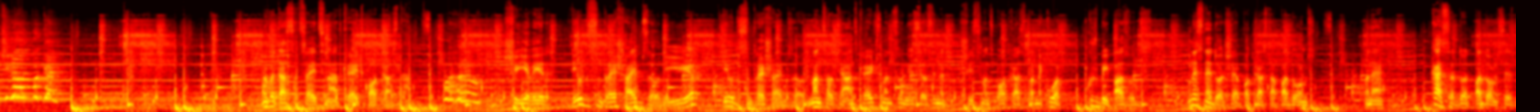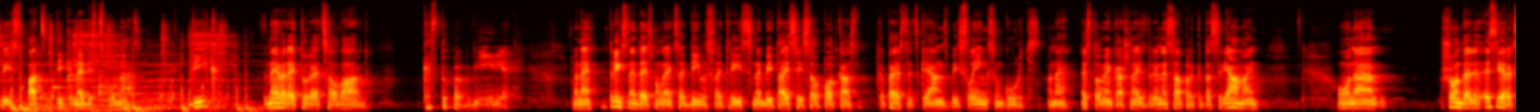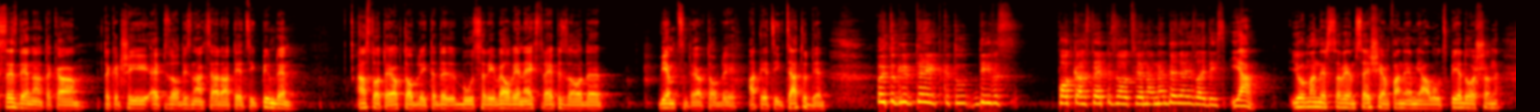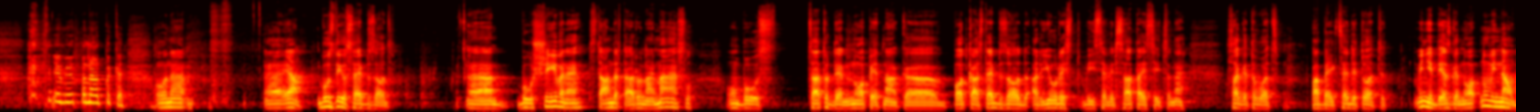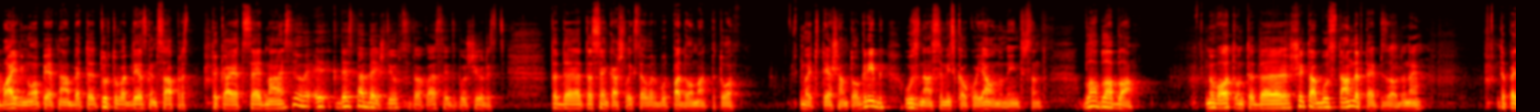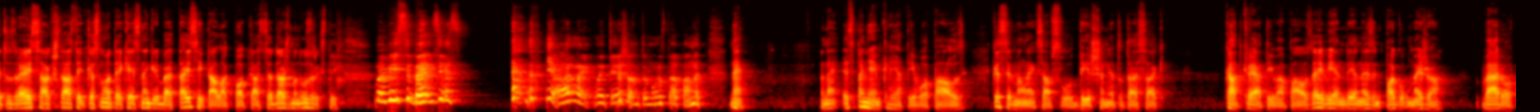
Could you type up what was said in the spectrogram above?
viņš ir atpakaļ! Nu, bet esat sveicināti Kreņķa podkāstā. Šī jau ir 23. epizode. Jep, 23. epizode. Man sauc Jānis Kreņķis, un jūs jau zināt, šis mans podkāsts par neko, kurš bija pazudis. Un es nedodu šajā podkāstā padomus. Man? Kā es varu dot padomus, es biju pats tik nedisciplinēts? Tik nevarēju turēt savu vārdu. Kas tu par vīrieti? Ne? Trīs nedēļas, man liekas, vai divas vai trīs nebija taisījis savu podkāstu. Kāpēc? Tāpēc, ka Jānis bija slings un gurķis. Es to vienkārši neizdarīju. Es sapratu, ka tas ir jāmaina. Un šonadēļ es ierakstu sestdienā, tā kā, tā, kad šī epizode iznāks ārā attiecīgi pirmdien, 8. oktobrī, tad būs arī vēl viena ekstra epizode 11. oktobrī, attiecīgi ceturtdien. Vai tu gribi teikt, ka tu divas podkāstu epizodes vienā nedēļā izlaidīsi? Jā, jo man ir saviem sešiem faniem jālūdz atdošana. Ņemiet man atpakaļ. Un, uh, uh, jā, būs divas epizodes. Uh, būs šī vai ne, standartā runāja mēslu, un būs ceturtdiena nopietnāka podkāstu epizode ar juristu. Viss jau ir sataisīts un ne, sagatavots, pabeigts, editot. Viņi ir diezgan, no, nu, viņi nav baigi nopietnā, bet uh, tur tu vari diezgan saprast, tā kā, ja tu sēdi mājās, kad es pabeigšu 12. klasi, būšu jurists tad uh, tas vienkārši liks tev varbūt padomāt par to, vai tu tiešām to gribi. Uzzināsim visu kaut ko jaunu un interesantu. Bla, bla, bla. Nu, vot, un tad uh, šī būs standarta epizode. Ne? Tāpēc uzreiz sāku stāstīt, kas notiek, ja es negribētu taisīt tālāk podkāstu, jo daži man uzrakstīja, vai viss beidzies? Jā, vai, vai tiešām tu mūs tā pamet? Nē, Nē es paņēmu kreatīvo pauzi, kas ir, man liekas, absolūti diršana, ja tu tā saki kāda kreatīvā pauze. Ej, vienu dienu, nezinu, pagūli mežā, vēro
